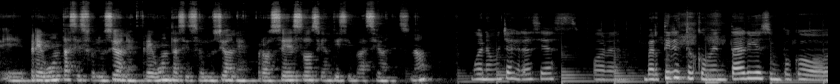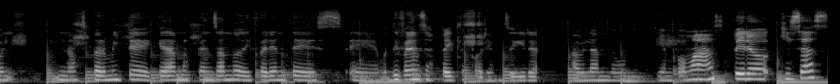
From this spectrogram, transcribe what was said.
eh, preguntas y soluciones, preguntas y soluciones, procesos y anticipaciones. ¿no? Bueno, muchas gracias por vertir estos comentarios y un poco nos permite quedarnos pensando diferentes, eh, diferentes aspectos, podríamos seguir hablando un tiempo más, pero quizás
